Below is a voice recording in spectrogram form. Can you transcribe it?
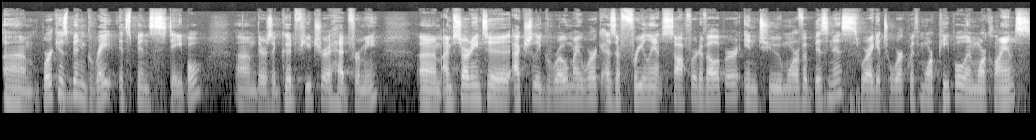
Um, work has been great. It's been stable. Um, there's a good future ahead for me. Um, I'm starting to actually grow my work as a freelance software developer into more of a business where I get to work with more people and more clients.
